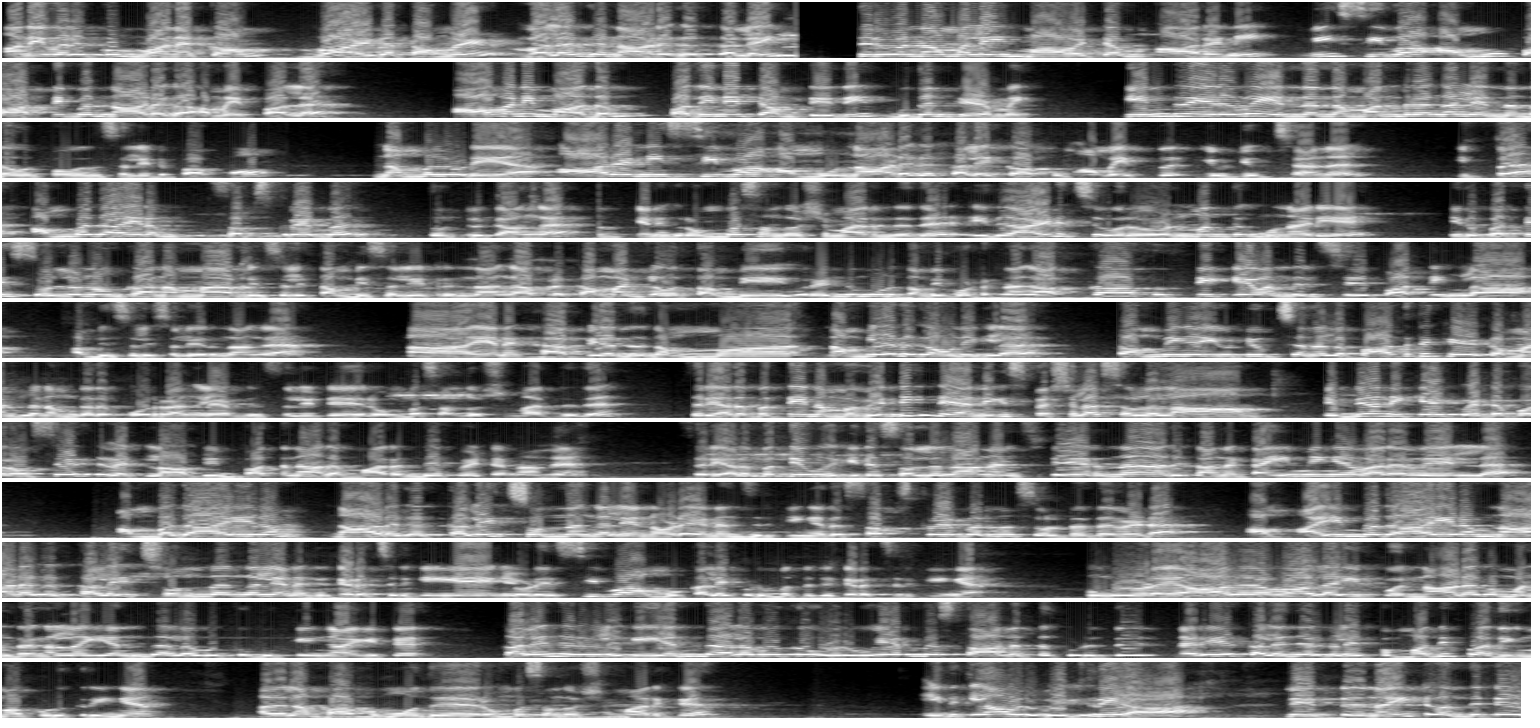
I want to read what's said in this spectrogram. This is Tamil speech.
அனைவருக்கும் வணக்கம். வாழ்க தமிழ் வளர்க நாடகக்கலை. திருவண்ணாமலை மாவட்டம் ஆரணி வி. சிவா அம்மு பார்த்திபன் நாடக அமைப்பாளர். ஆவணி மாதம் பதினெட்டாம் தேதி புதன்கிழமை. இன்று இரவு எந்தெந்த மன்றங்கள் எந்தெந்த ஒரு பகுதி சொல்லிட்டு பார்ப்போம். நம்மளுடைய ஆரணி சிவா அம்மு நாடக கலை காக்கும் அமைப்பு யூடியூப் சேனல். இப்ப ஐம்பதாயிரம் சப்ஸ்கிரைபர் தொட்டிருக்காங்க. எனக்கு ரொம்ப சந்தோஷமா இருந்தது. இது ஆயிடுச்சு ஒரு ஒன் மந்த்துக்கு முன்னாடியே. இத பத்தி சொல்லணும்க்கா நம்ம அப்படின்னு சொல்லி தம்பி சொல்லிட்டு இருந்தாங்க. அப்புறம் கமெண்ட்ல ஒரு தம்பி ரெண்டு மூணு தம்பி போட்டிருந்தாங்க. அக்கா 50k கே வந்துருச்சு பாத்தீங்களா? அப்படின்னு சொல்லி சொல்லியிருந்தாங்க. ஆஹ் எனக்கு ஹாப்பியா இருந்தது. நம்ம நம்மளே அதை கவனிக்கல. தம்பிங்க யூடியூப் சேனல்ல பார்த்துட்டு கீழே கமெண்ட்ல நமக்கு அதை போடுறாங்களே அப்படின்னு சொல்லிட்டு ரொம்ப சந்தோஷமா இருந்தது. சரி அதை பத்தி நம்ம வெட்டிங் டே அன்னைக்கு ஸ்பெஷலா சொல்லலாம். எப்படியோ நீ கேக் வெட்ட போறோம் சேர்த்து வெட்டலாம் அப்படின்னு பார்த்தேன்னா அதை மறந்தே போயிட்டேன் நானு. சரி அதை பத்தி உங்ககிட்ட சொல்லலாம்னு நினைச்சிட்டே இருந்தேன். அதுக்கான டைமிங்கே வரவே இல்லை. ஐம்பதாயிரம் நாடக கலை சொந்தங்கள் என்னோட இணைஞ்சிருக்கீங்க. இதை சப்ஸ்கிரைபர்னு சொல்றதை விட அம்- ஐம்பதாயிரம் நாடக கலை சொந்தங்கள் எனக்கு கிடைச்சிருக்கீங்க. எங்களுடைய சிவா அம்மு கலை குடும்பத்துக்கு கிடைச்சிருக்கீங்க. உங்களுடைய ஆதரவால இப்போ நாடக மன்றங்கள்லாம் எந்த அளவுக்கு புக்கிங் ஆகிட்டு கலைஞர்களுக்கு எந்த அளவுக்கு ஒரு உயர்ந்த ஸ்தானத்தை கொடுத்து நிறைய கலைஞர்களை இப்ப மதிப்பு அதிகமா கொடுக்குறீங்க அதெல்லாம் பார்க்கும்போது ரொம்ப சந்தோஷமா இருக்கு. இதுக்கெல்லாம் ஒரு வெற்றியா? நேத்து நைட் வந்துட்டு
